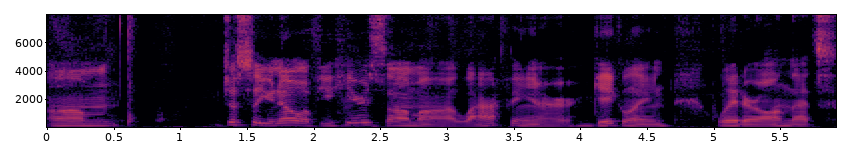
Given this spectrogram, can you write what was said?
Um, just so you know, if you hear some uh, laughing or giggling later on, that's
